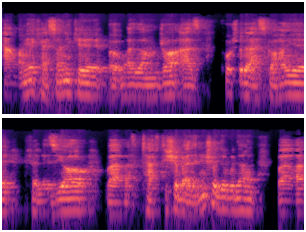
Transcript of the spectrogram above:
تمامی کسانی که اومدن اونجا از پشت دستگاه های فلزیاب و تفتیش بدنی شده بودن و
